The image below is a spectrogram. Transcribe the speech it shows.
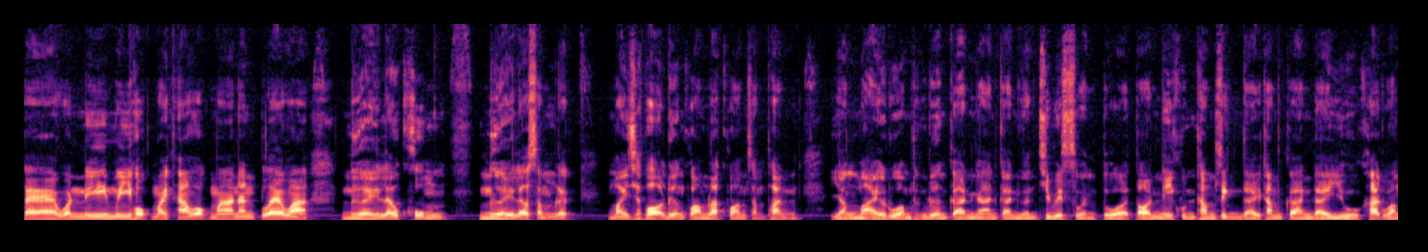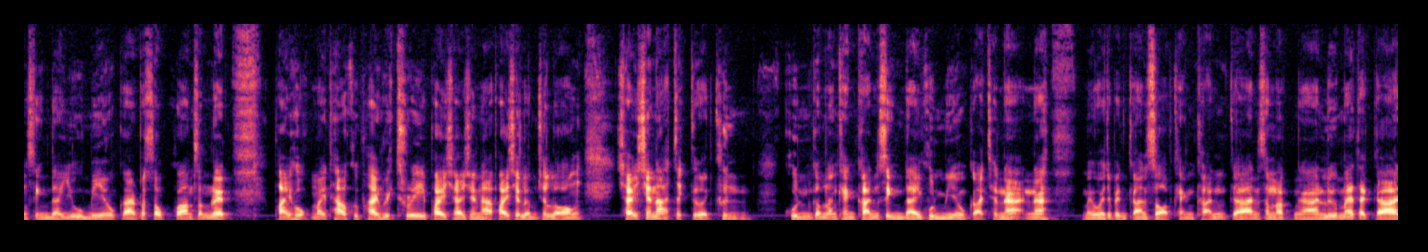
แต่วันนี้มี 6 ไม้เท้าออกมานั่นแปลว่า เหนื่อยแล้วคุ้ม เหนื่อยแล้วสำเร็จ ไม่เฉพาะเรื่องความรักความสัมพันธ์ ยังหมายรวมถึงเรื่องการงานการเงินชีวิตส่วนตัว ตอนนี้คุณทำสิ่งใดทำการใดอยู่ คาดหวังสิ่งใดอยู่มีโอกาสประสบความสำเร็จ ไพ่หกไม้เท้าคือไพ่วิกตอรี่ไพ่ชัยชนะไพ่เฉลิมฉลองชัยชนะจะเกิดขึ้น คุณกำลังแข่งขันสิ่งใดคุณมีโอกาสชนะนะไม่ว่าจะเป็นการสอบแข่งขันการสมัครงาน หรือแม้แต่การ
